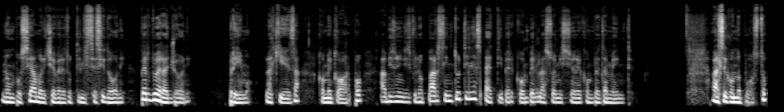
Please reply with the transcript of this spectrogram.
Non possiamo ricevere tutti gli stessi doni, per due ragioni. Primo, la Chiesa, come corpo, ha bisogno di svilupparsi in tutti gli aspetti per compiere la sua missione completamente. Al secondo posto,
